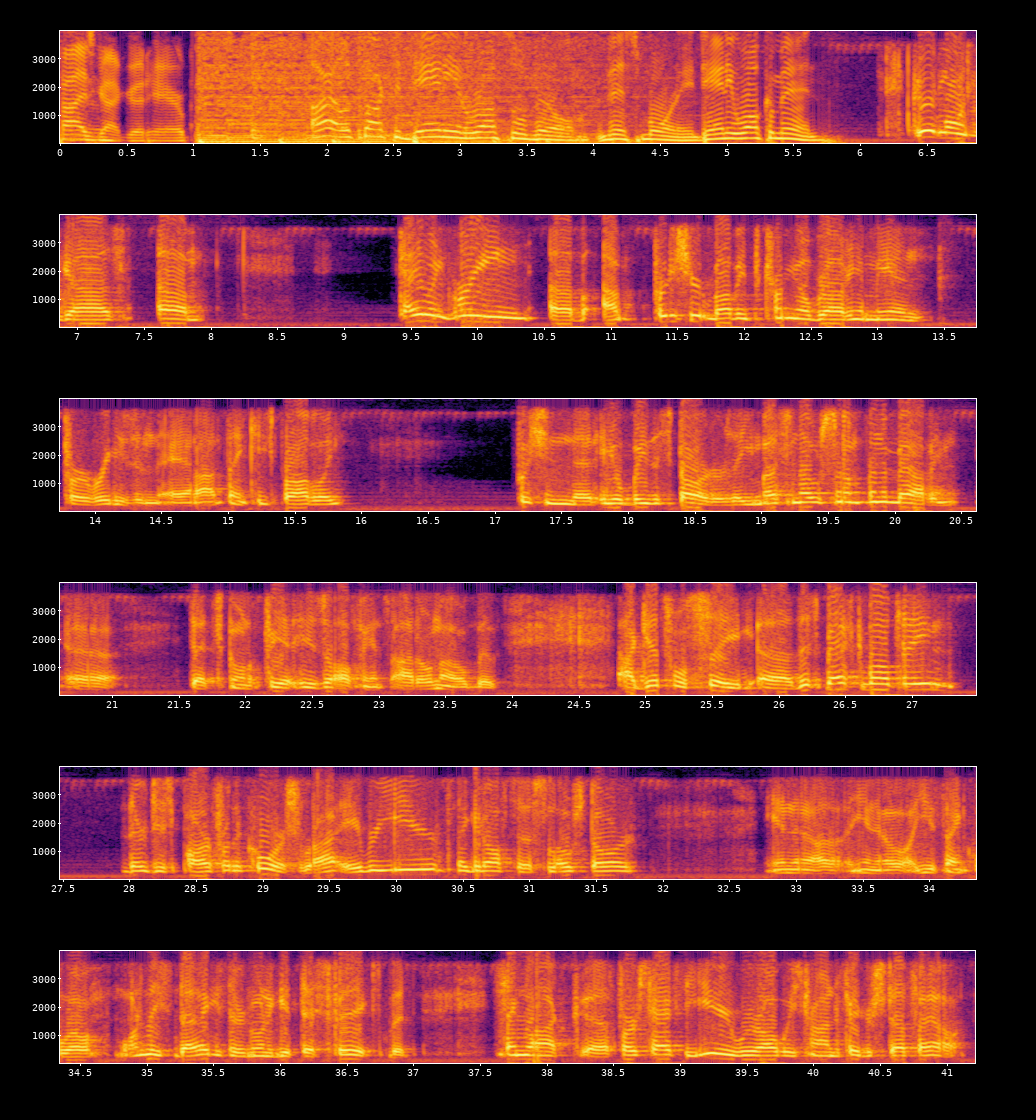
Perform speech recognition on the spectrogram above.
Ty's got good hair. All right, let's talk to Danny in Russellville this morning. Danny, welcome in. Good morning, guys. Um, Taylen Green, uh, I'm pretty sure Bobby Petrino brought him in for a reason, and I think he's probably pushing that he'll be the starter. He must know something about him uh, that's going to fit his offense. I don't know, but I guess we'll see. Uh, this basketball team, they're just par for the course, right? Every year they get off to a slow start, and uh, you know you think, well, one of these days they're going to get this fixed. But it seemed like uh, first half of the year we're always trying to figure stuff out,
